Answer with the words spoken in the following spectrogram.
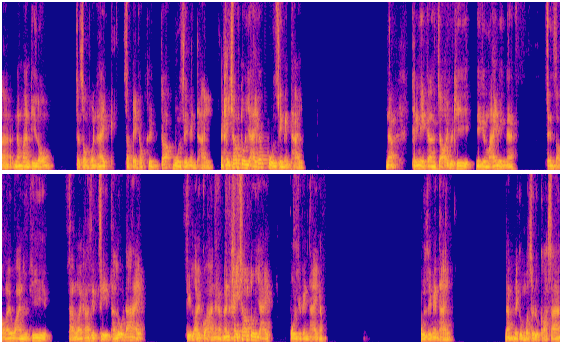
อน้ำมันที่ลง จะส่งผลให้ spread เขาขึ้น ก็ปูนซิเมนต์ไทยใครชอบตัวใหญ่ก็ปูนซิเมนต์ไทยนะเทคนิคกำลังจ่ออยู่ที่นี่คือไม้หนึ่งนะเส้นสองร้อยวันอยู่ที่สามร้อยเก้าสิบสี่ทะลุได้สี่ร้อยกว่านะครับนั้นใครชอบตัวใหญ่ ปูนซีเมนไทยครับ ปูนซีเมนไทยนะในกลุ่มวัสดุก่อสร้าง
